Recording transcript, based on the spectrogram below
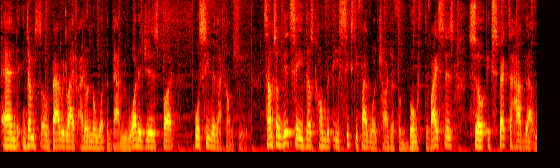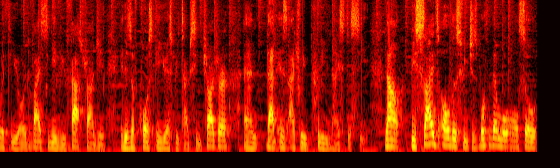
And in terms of battery life, I don't know what the battery wattage is, but we'll see when that comes through. Samsung did say it does come with a 65 watt charger for both devices, so expect to have that with your device to give you fast charging. It is of course a USB Type-C charger, and that is actually pretty nice to see. Now, besides all those features, both of them will also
